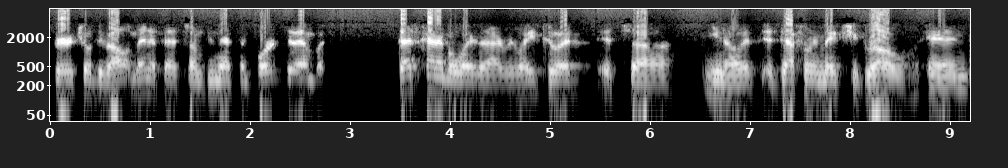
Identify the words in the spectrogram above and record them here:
spiritual development if that's something that's important to them but that's kind of a way that i relate to it. It's uh you know, it, it definitely makes you grow and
